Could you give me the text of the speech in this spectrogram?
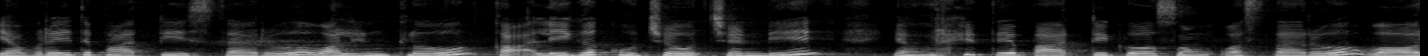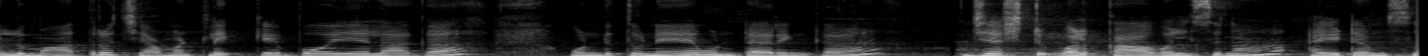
ఎవరైతే పార్టీ ఇస్తారో వాళ్ళ ఇంట్లో ఖాళీగా కూర్చోవచ్చండి. ఎవరైతే పార్టీ కోసం వస్తారో వాళ్ళు మాత్రం చెమట్లు ఎక్కిపోయేలాగా వండుతూనే ఉంటారు ఇంకా. జస్ట్ వాళ్ళకి కావాల్సిన ఐటమ్స్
